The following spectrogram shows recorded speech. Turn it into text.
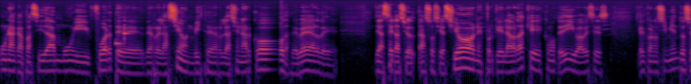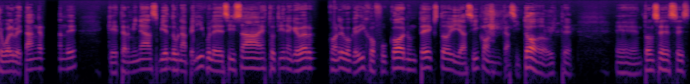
una capacidad muy fuerte de, relación, ¿viste? De relacionar cosas, de ver, de, hacer asociaciones, porque la verdad es que es como te digo, a veces el conocimiento se vuelve tan grande que terminás viendo una película y decís, ah, esto tiene que ver con algo que dijo Foucault en un texto y así con casi todo, ¿viste? Eh, entonces, es,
